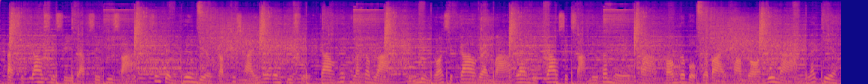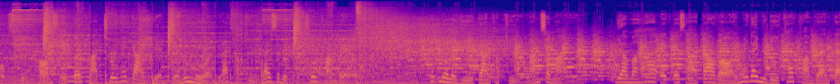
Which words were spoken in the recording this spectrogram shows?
889 cc แบบ CP3 ซึ่งเป็นเครื่องเดียวกับที่ใช้ใน MT09 ให้พละกำลังถึง 119 แรงม้า แรงบิด 93 นิวตันเมตรมาพร้อมระบบระบายความร้อนด้วยน้ำและเกียร์ 6 สปีดพร้อม Sleeper Clutch ช่วยให้การเปลี่ยนเกียร์นุ่มนวลและขับขี่ได้สนุกทุกช่วงความเร็ว เทคโนโลยีการขับขี่ล้ำสมัย Yamaha XSR 900 ไม่ได้มีดีแค่ความแรงแต่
